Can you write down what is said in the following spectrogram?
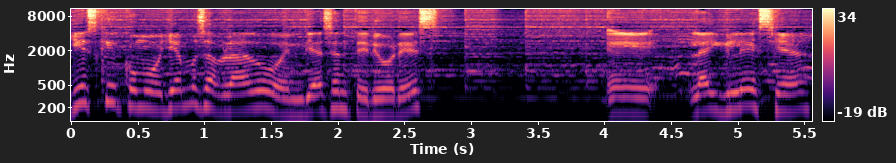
Y es que como ya hemos hablado en días anteriores, eh, la iglesia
